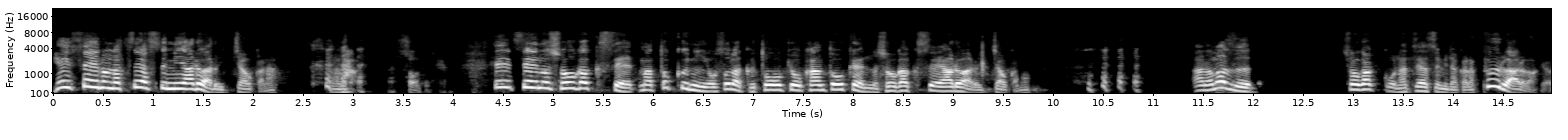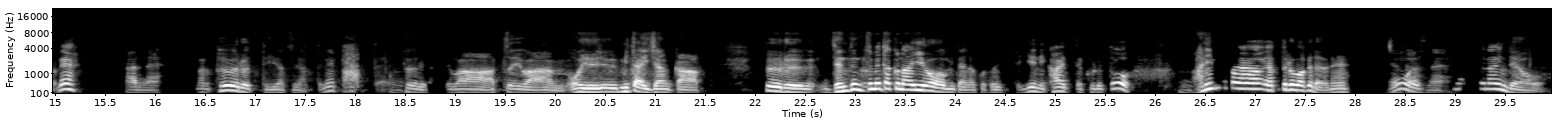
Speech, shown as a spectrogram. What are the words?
平成の夏休みあるある言っちゃおうかな。そうですね。平成の小学生、まあ、特におそらく東京、関東圏の小学生あるある言っちゃおうかな。あの、まず、小学校夏休みだからプールあるわけよね。あるね。まずプールっていうやつやってね、パッてうん、プールやって、わー、暑いわ、お湯みたいじゃんか。プール全然冷たくないよ、みたいなこと言って家に帰ってくると、うんアニメがやってるわけだよね。やってますね。やってないんだよ。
